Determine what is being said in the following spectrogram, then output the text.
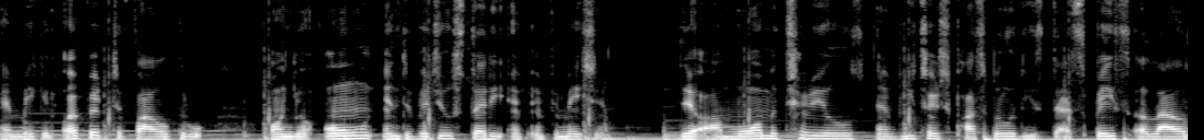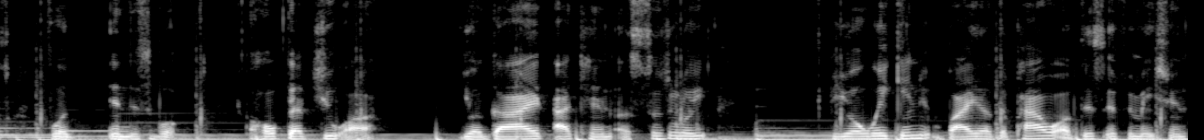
and make an effort to follow through on your own individual study of information. There are more materials and research possibilities that space allows for in this book. I hope that you are your guide. I can accelerate your awakening via the power of this information,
